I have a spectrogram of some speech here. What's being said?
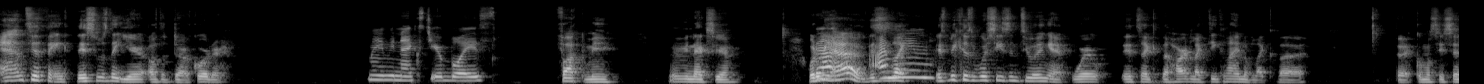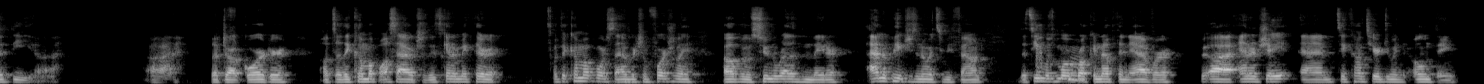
And to think this was the year of the Dark Order. Maybe next year, boys. Fuck me. Maybe next year. What do we have? This I is like it's because we're season twoing it, where it's like the hard like decline of like the the como se said the uh uh the Dark Order until they come up all savage. So it's gonna make their if they come up more savage. Unfortunately, I hope it was sooner rather than later. Adam Page is nowhere to be found. The team was more Mhm. broken up than ever. Uh, Anna Jay and Tay Conti are doing their own thing.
